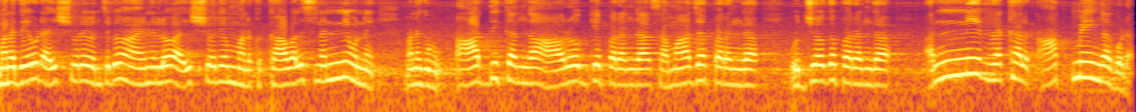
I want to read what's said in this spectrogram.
మన దేవుడు ఐశ్వర్యవంతుడు. ఆయనలో ఐశ్వర్యం మనకు కావలసినన్నీ ఉన్నాయి. మనకు ఆర్థికంగా ఆరోగ్యపరంగా సమాజపరంగా ఉద్యోగపరంగా అన్ని రకాల ఆత్మీయంగా కూడా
